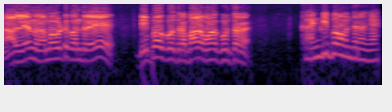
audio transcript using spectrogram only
நாலுல இருந்து நம்ம வீட்டுக்கு வந்துரு. டிப்போ கூத்துற பால் உனக்கு கொடுத்துறேன். கண்டிப்பா வந்துடுங்க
